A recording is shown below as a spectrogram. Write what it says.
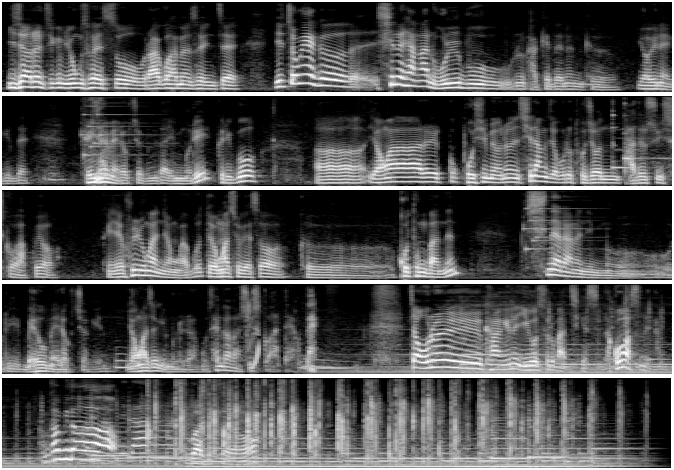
이자를 지금 용서했소라고 하면서 이제 일종의 그 신을 향한 울분을 갖게 되는 그 여인의 얘기인데 굉장히 매력적입니다 인물이 그리고 어, 영화를 꼭 보시면은 신앙적으로 도전 받을 수 있을 것 같고요. 굉장히 훌륭한 영화고 또 영화 속에서 그 고통받는 신혜라는 인물이 매우 매력적인 영화적 인물이라고 생각할 수 있을 것 같아요. 네. 자 오늘 강의는 이것으로 마치겠습니다. 고맙습니다. 감사합니다. 감사합니다. 수고하셨어요.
